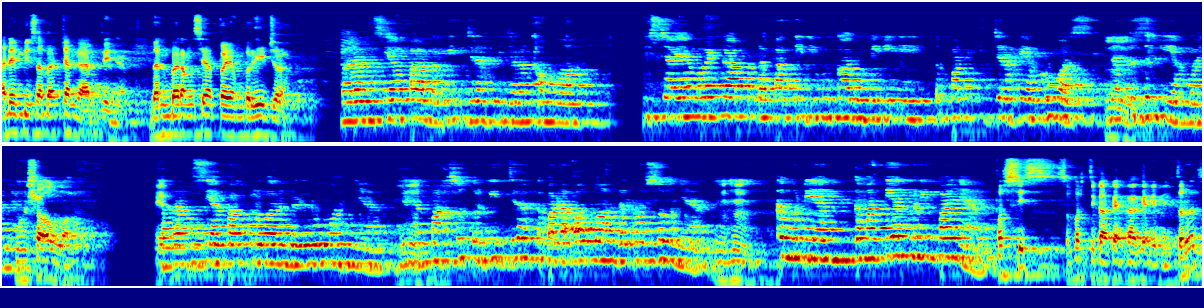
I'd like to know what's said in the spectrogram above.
Ada yang bisa baca nggak artinya? Dan barang siapa yang berhijrah? Barang siapa berhijrah di jalan Allah, Niscaya mereka mendapati di muka bumi ini tempat hijrah yang luas dan hmm. rezeki yang banyak. Masya Allah ya. Barang siapa keluar dari rumahnya dengan maksud berhijrah kepada Allah dan Rasulnya, Mhm. kemudian kematian menimpanya. Persis seperti kakek-kakek ini. Terus?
